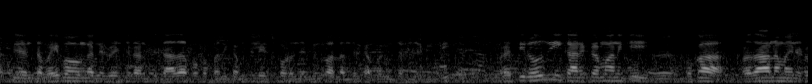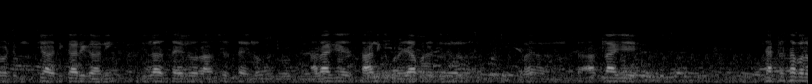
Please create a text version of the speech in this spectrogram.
అత్యంత వైభవంగా నిర్వహించడానికి దాదాపు ఒక పది కమిటీలు వేసుకోవడం జరిగింది. వాళ్ళందరికీ అప్పగించడం ప్రతిరోజు ఈ కార్యక్రమానికి ఒక ప్రధానమైనటువంటి ముఖ్య అధికారి కానీ జిల్లా స్థాయిలో రాష్ట్ర స్థాయిలో అలాగే స్థానిక ప్రజాప్రతినిధులు అట్లాగే చట్టసభల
